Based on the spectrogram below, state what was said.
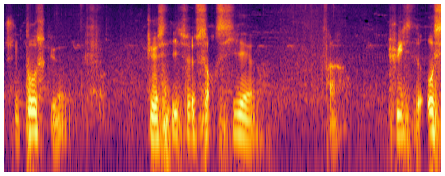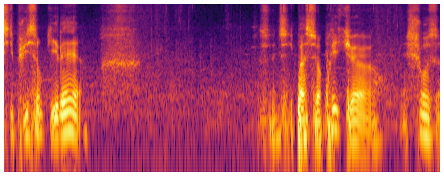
je suppose que, que si ce sorcier, euh, enfin, aussi puissant qu'il est, je ne suis pas surpris que les choses,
